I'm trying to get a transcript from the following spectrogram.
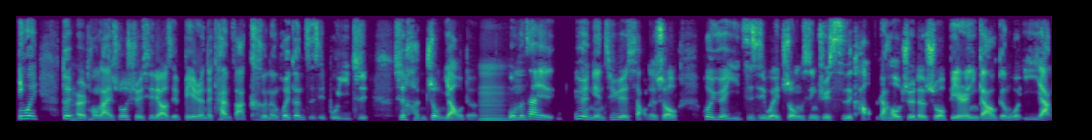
因为对儿童来说，学习了解别人的看法可能会跟自己不一致，是很重要的。嗯，我们在越年纪越小的时候，会越以自己为中心去思考，然后觉得说别人应该要跟我一样。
